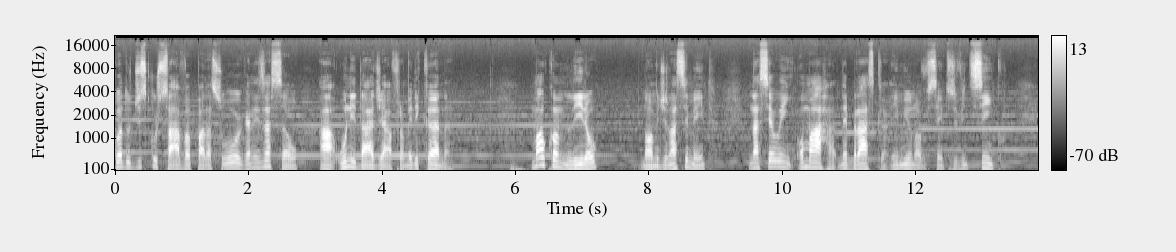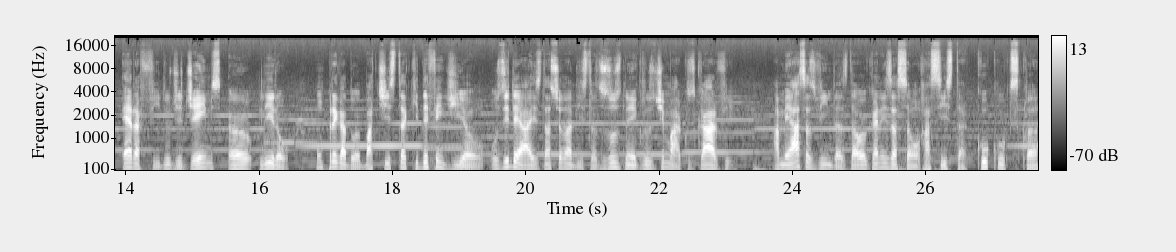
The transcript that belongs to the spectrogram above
quando discursava para sua organização, a Unidade Afro-Americana. Malcolm Little, nome de nascimento, nasceu em Omaha, Nebraska, em 1925. Era filho de James Earl Little, um pregador batista que defendia os ideais nacionalistas dos negros de Marcus Garvey. Ameaças vindas da organização racista Ku Klux Klan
